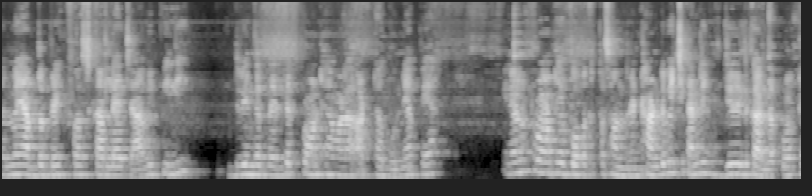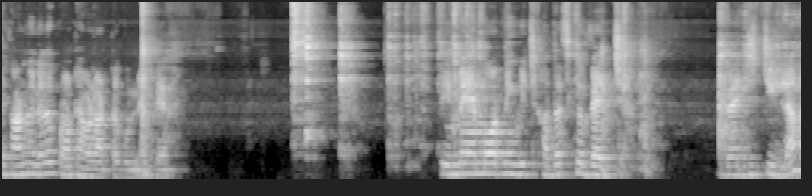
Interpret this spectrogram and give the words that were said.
ਮੈਂ ਆਪਦਾ ਬ੍ਰੇਕਫਾਸਟ ਕਰ ਲਿਆ, ਚਾਹ ਵੀ ਪੀ ਲਈ। ਦਵਿੰਦਰ ਦਾ ਇੱਧਰ ਪਰੌਂਠਿਆਂ ਵਾਲਾ ਆਟਾ ਗੁੰਨਿਆ ਪਿਆ। ਇਹਨਾਂ ਨੂੰ ਪਰੌਂਠੇ ਬਹੁਤ ਪਸੰਦ ਨੇ। ਠੰਡ ਵਿੱਚ ਕਹਿੰਦੇ ਦਿਲ ਕਰਦਾ ਪਰੌਂਠੇ ਖਾਣ ਨੂੰ, ਇਹਨਾਂ ਦਾ ਪਰੌਂਠਿਆਂ ਵਾਲਾ ਆਟਾ ਗੁੰਨਿਆ ਪਿਆ। ਤੇ ਮੈਂ ਮਾਰਨਿੰਗ ਵਿੱਚ ਖਾਦਾ ਸੀ ਵੈਜ ਵੈਜ ਚੀਲਾ।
